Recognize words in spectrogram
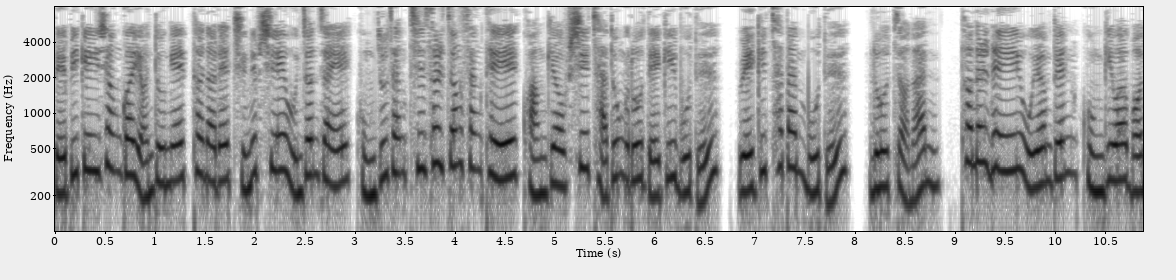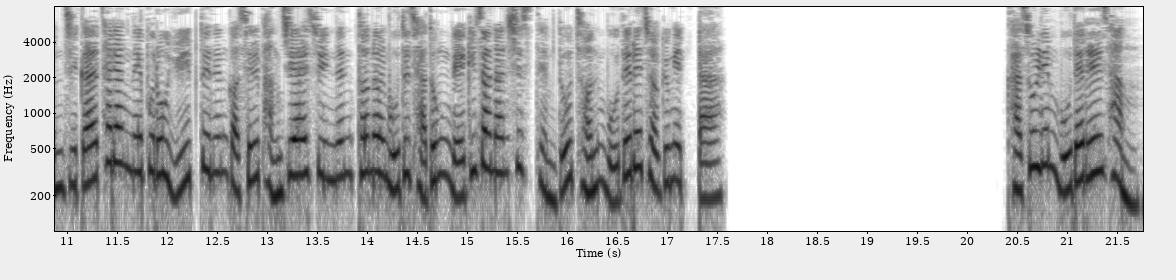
내비게이션과 연동해 터널의 진입 시에 운전자의 공조장치 설정 상태에 관계없이 자동으로 내기 모드, 외기 차단 모드, 로 전환, 터널 내에 오염된 공기와 먼지가 차량 내부로 유입되는 것을 방지할 수 있는 터널 모드 자동 내기 전환 시스템도 전 모델에 적용했다. 가솔린 모델 3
